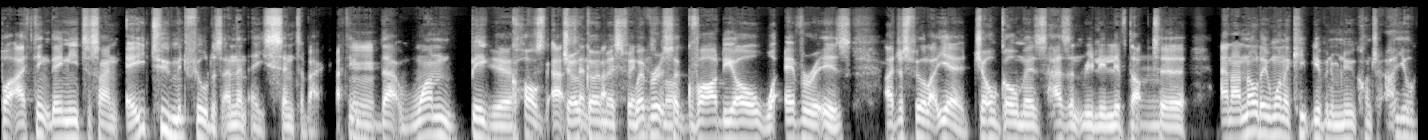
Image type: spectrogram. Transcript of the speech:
but I think they need to sign a two midfielders and then a centre back. I think Mm. that one big Yeah, cog at Joe centre back, Gomez thing whether is it's a not- Gvardiol, whatever it is, I just feel like yeah, Joe Gomez hasn't really lived up Mm. to. And I know they want to keep giving him new contract. Oh, you'll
